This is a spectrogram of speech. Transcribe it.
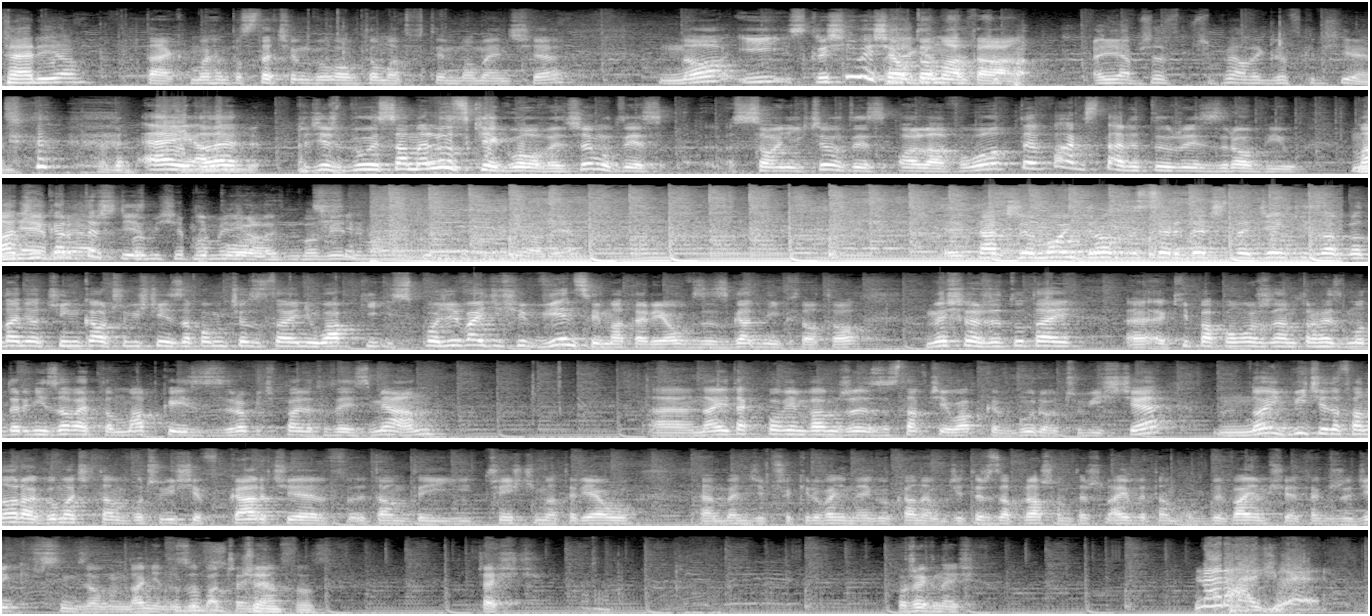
Serio? Tak, moją postacią był automat w tym momencie. No i skreśliłeś Ale ja automata. przez przypa- A ja przez przypadek go skreśliłem. Wtedy. Ej, ale przecież były same ludzkie głowy. Czemu tu jest Sonic, czemu tu jest Olaf? What the fuck, stary, tu żeś zrobił? Magikarp bo ja- też nie bo mi się nie pomyliło, bo w jednym momencie mi się pomyliło? Także moi drodzy, serdeczne dzięki za oglądanie odcinka. Oczywiście nie zapomnijcie o zostawieniu łapki i spodziewajcie się więcej materiałów ze Zgadnij Kto To. Myślę, że tutaj e, ekipa pomoże nam trochę zmodernizować tą mapkę i zrobić parę tutaj zmian. E, No i tak powiem wam, że zostawcie łapkę w górę oczywiście. No i bicie do Fanora go macie tam oczywiście w karcie, w tamtej części materiału e, będzie przekierowanie na jego kanał, gdzie też zapraszam, też live tam odbywają się, także dzięki wszystkim za oglądanie, do zobaczenia. Cześć. Pożegnaj się. Na razie!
